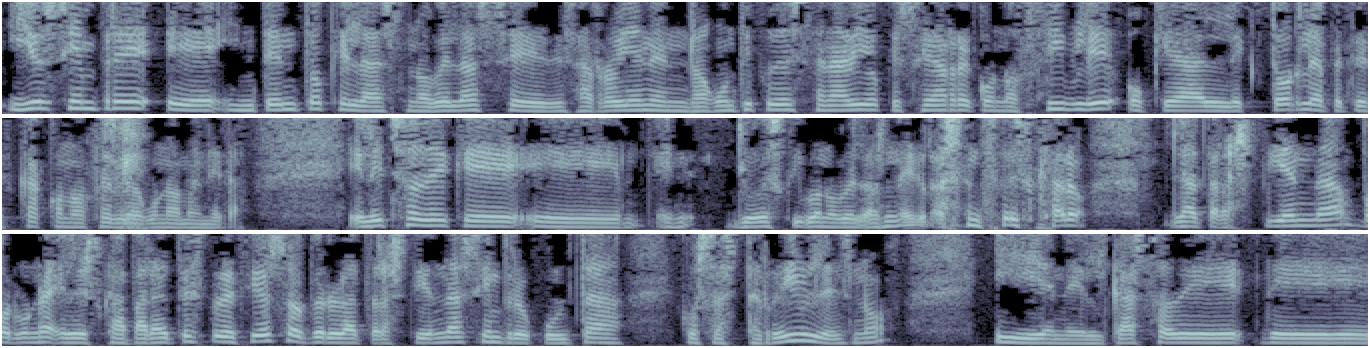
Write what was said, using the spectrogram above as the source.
Y yo siempre eh, intento que las novelas se desarrollen en algún tipo de escenario que sea reconocible o que al lector le apetezca conocer Sí. de alguna manera. El hecho de que eh, en- yo escribo novelas negras, entonces claro, la trastienda, por una, el escaparate es precioso, pero la trastienda siempre oculta cosas terribles, ¿no? Y en el caso de, de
